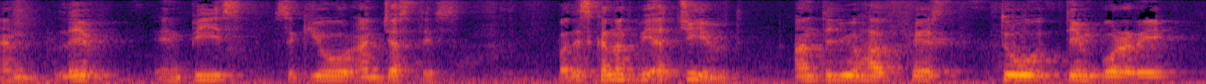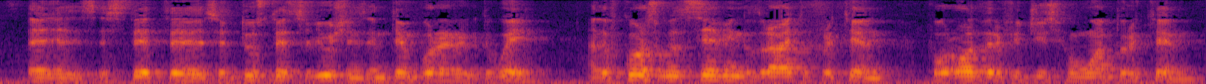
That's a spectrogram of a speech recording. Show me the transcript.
and live in peace, secure, and justice. But this cannot be achieved until you have first two temporary uh, state, uh, two-state solutions in temporary way, and of course, with saving the right of return for all the refugees who want to return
